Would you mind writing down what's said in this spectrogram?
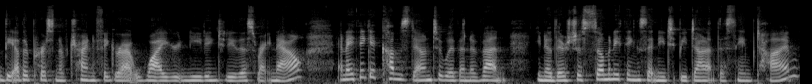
the other person of trying to figure out why you're needing to do this right now. And I think it comes down to with an event, you know, there's just so many things that need to be done at the same time.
